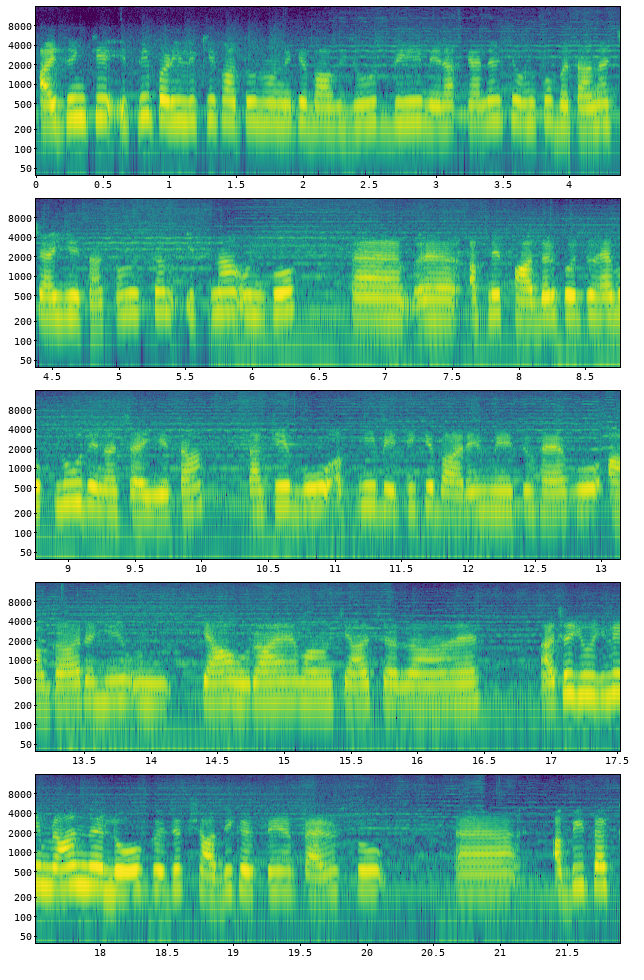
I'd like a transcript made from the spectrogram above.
آئی تھنک کہ اتنی پڑھی لکھی خاتون ہونے کے باوجود بھی میرا خیال ہے کہ ان کو بتانا چاہیے تھا۔ کم از کم اتنا ان کو اپنے فادر کو جو ہے وہ کلو دینا چاہیے تھا تاکہ وہ اپنی بیٹی کے بارے میں جو ہے وہ آگاہ رہیں، ان کیا ہو رہا ہے، وہاں کیا چل رہا ہے۔ اچھا یوزلی عمران، لوگ جب شادی کرتے ہیں پیرنٹس تو ابھی تک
